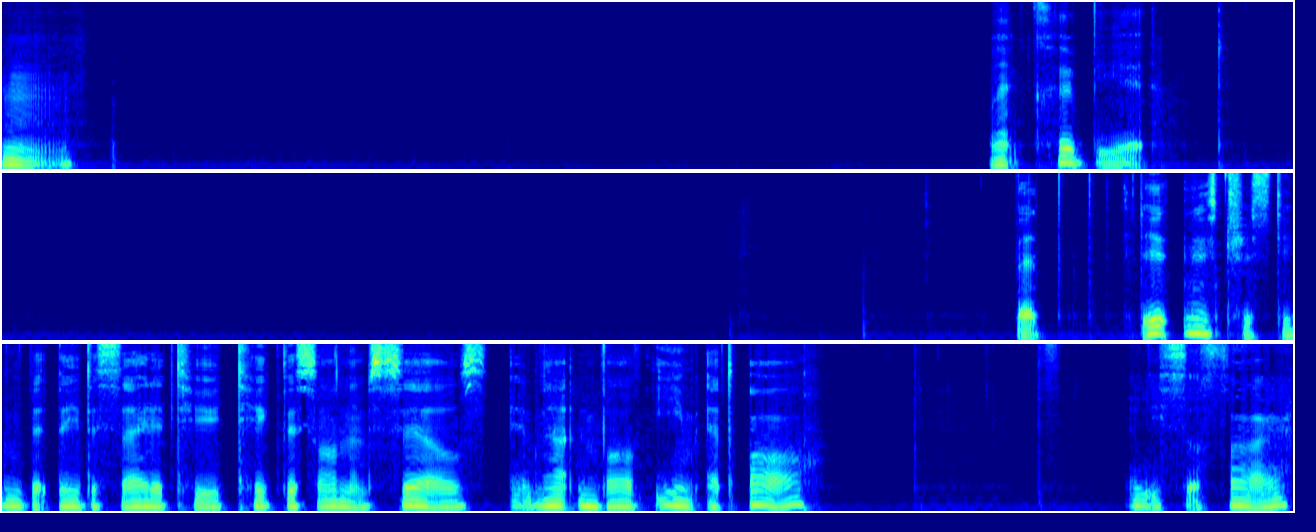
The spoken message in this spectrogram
Hmm. That could be it. But it is interesting that they decided to take this on themselves and not involve Im at all. At least so far.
